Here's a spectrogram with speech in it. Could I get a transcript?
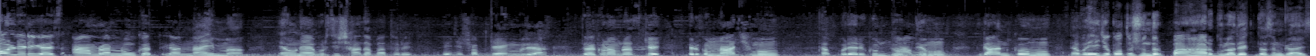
অলরেডি গাইস আমরা নৌকা থেকে নাইমা এখন আয় পড়ছি সাদা পাথরে এই যে সব ড্যাংগুলা তো এখন আমরা আজকে এরকম নাচমু তারপরে এরকম ডুব দিমু গান কমু তারপরে এই যে কত সুন্দর পাহাড়গুলো দেখতেছেন গাইস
